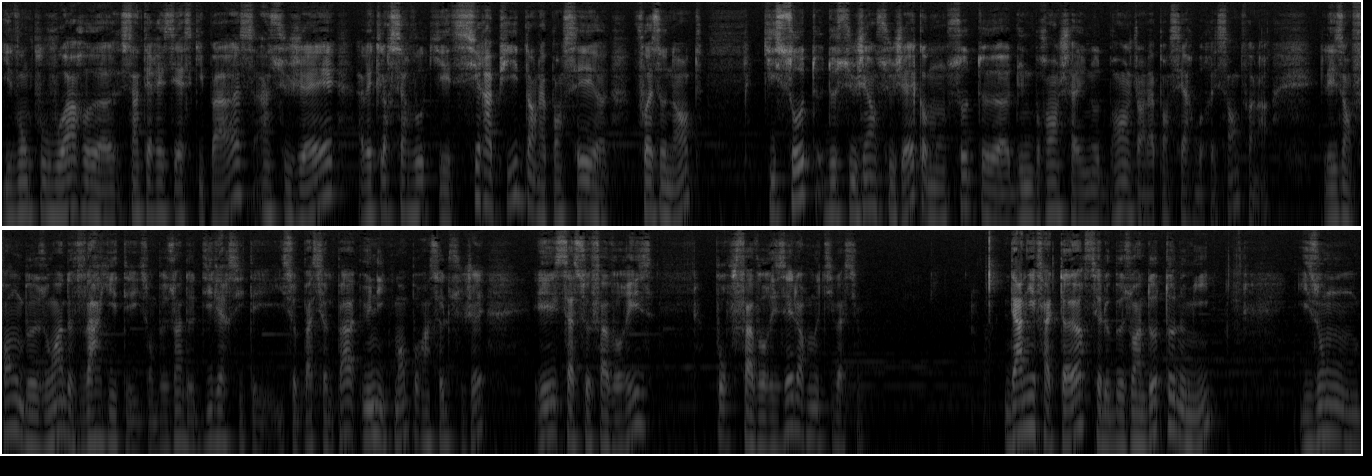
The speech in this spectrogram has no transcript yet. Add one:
ils vont pouvoir euh, s'intéresser à ce qui passe, un sujet, avec leur cerveau qui est si rapide dans la pensée euh, foisonnante, qui saute de sujet en sujet, comme on saute euh, d'une branche à une autre branche dans la pensée arborescente. Voilà. Les enfants ont besoin de variété, ils ont besoin de diversité. Ils ne se passionnent pas uniquement pour un seul sujet, et ça se favorise pour favoriser leur motivation. Dernier facteur, c'est le besoin d'autonomie ils ont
